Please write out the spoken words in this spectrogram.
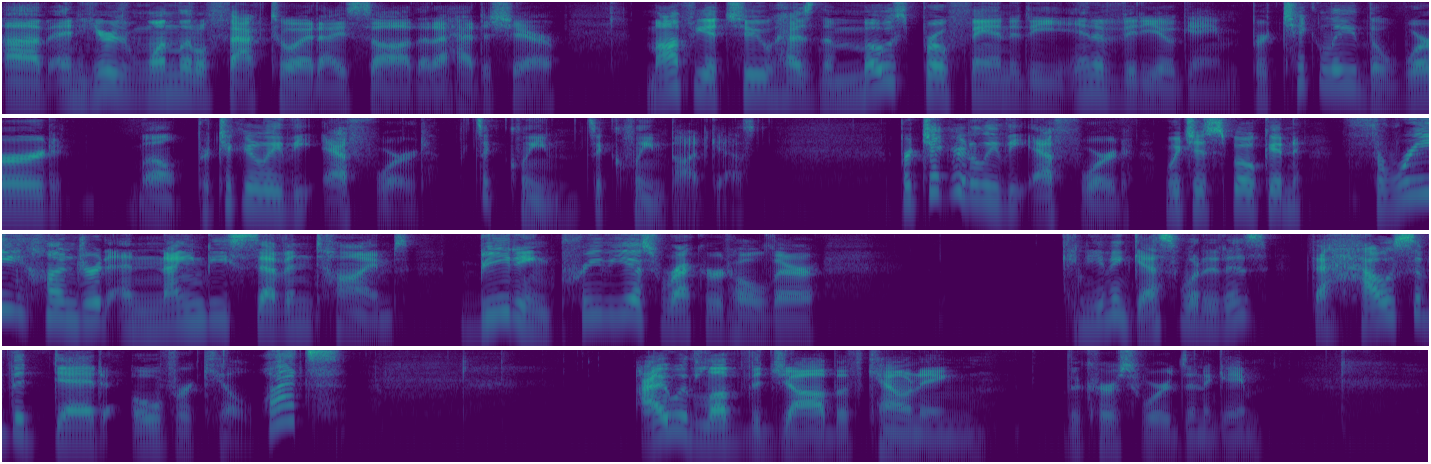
Uh, and here's one little factoid I saw that I had to share. Mafia 2 has the most profanity in a video game, particularly the word well, particularly the F word. It's a clean, it's a clean podcast. Particularly the F word, which is spoken 397 times, beating previous record holder. Can you even guess what it is? The House of the Dead Overkill. What? I would love the job of counting the curse words in a game.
